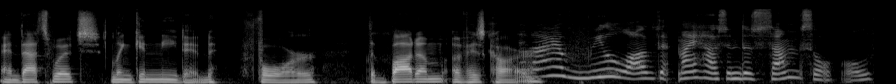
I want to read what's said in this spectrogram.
And that's what Lincoln needed for the bottom of his And I car. have real logs at my house and there's some circles.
